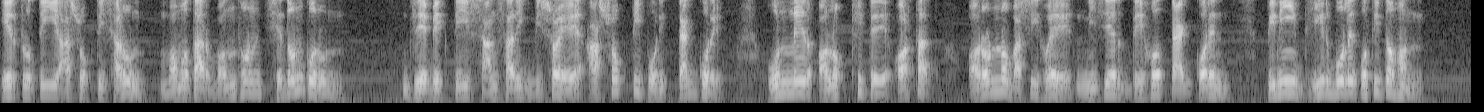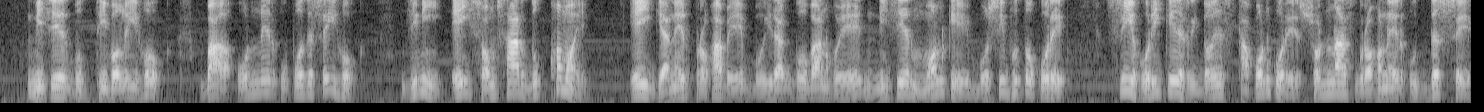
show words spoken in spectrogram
এর প্রতি আসক্তি ছাড়ুন, মমতার বন্ধন ছেদন করুন। যে ব্যক্তি সাংসারিক বিষয়ে আসক্তি পরিত্যাগ করে, অন্যের অলক্ষিতে অর্থাৎ অরণ্যবাসী হয়ে নিজের দেহ ত্যাগ করেন, তিনি ধীর বলে কথিত হন। নিজের বুদ্ধি বলেই হোক বা অন্যের উপদেশেই হোক, যিনি এই সংসার দুঃখময়, এই জ্ঞানের প্রভাবে বৈরাগ্যবান হয়ে নিজের মনকে বশীভূত করে শ্রী হরিকে হৃদয়ে স্থাপন করে সন্ন্যাস গ্রহণের উদ্দেশ্যে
